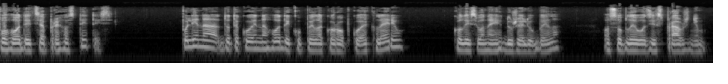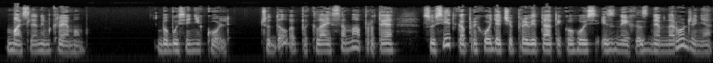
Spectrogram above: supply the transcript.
погодиться пригоститись? Поліна до такої нагоди купила коробку еклерів, колись вона їх дуже любила, особливо зі справжнім масляним кремом. Бабуся Ніколь чудово пекла й сама, проте сусідка, приходячи привітати когось із них з днем народження,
